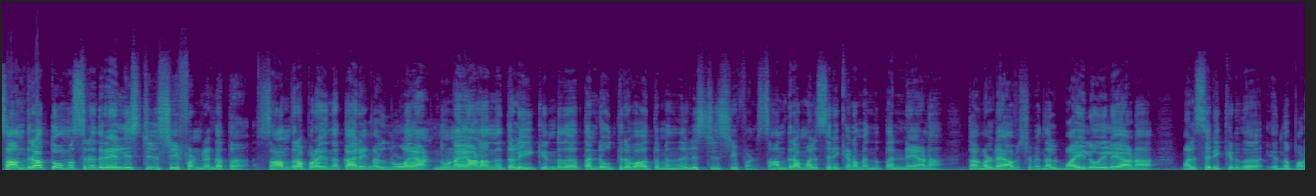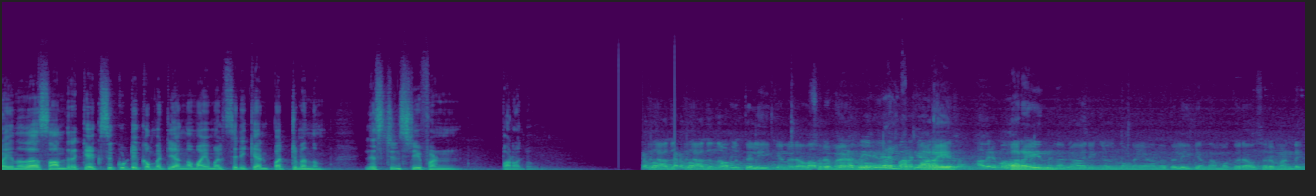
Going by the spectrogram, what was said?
സാന്ദ്ര തോമസിനെതിരെ ലിസ്റ്റിൻ സ്റ്റീഫൻ രംഗത്ത്. സാന്ദ്ര പറയുന്ന കാര്യങ്ങൾ നുണയാ നുണയാണെന്ന് തെളിയിക്കേണ്ടത് തന്റെ ഉത്തരവാദിത്വമെന്ന് ലിസ്റ്റിൻ സ്റ്റീഫൻ. സാന്ദ്ര മത്സരിക്കണമെന്ന് തന്നെയാണ് തങ്ങളുടെ ആവശ്യം. എന്നാൽ ബൈലോയിലെയാണ് മത്സരിക്കരുത് എന്ന് പറയുന്നത്. സാന്ദ്രയ്ക്ക് എക്സിക്യൂട്ടീവ് കമ്മിറ്റി അംഗമായി മത്സരിക്കാൻ പറ്റുമെന്നും ലിസ്റ്റിൻ സ്റ്റീഫൻ പറഞ്ഞു. അത് നമ്മൾ തെളിയിക്കേണ്ട ഒരു അവസരം വേണമല്ലോ. പറയ- പറയുന്ന കാര്യങ്ങൾ നുണയാന്ന് തെളിയിക്കാൻ നമുക്കൊരു അവസരം വേണ്ടേ?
